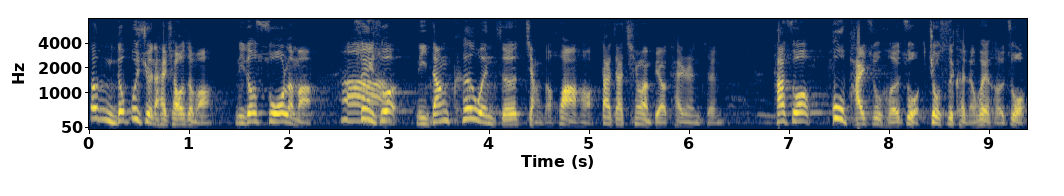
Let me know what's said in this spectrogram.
那你都不选了，还瞧什么？你都说了嘛。所以说，你当柯文哲讲的话哈，大家千万不要太认真。他说不排除合作，就是可能会合作。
